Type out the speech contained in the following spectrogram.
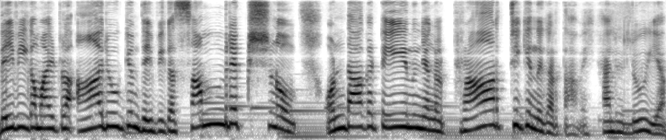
ദൈവികമായിട്ടുള്ള ആരോഗ്യം ദൈവിക സംരക്ഷണവും ഉണ്ടാകട്ടെ എന്ന് ഞങ്ങൾ പ്രാർത്ഥിക്കുന്നു കർത്താവെ. ഹലോ ലൂയ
